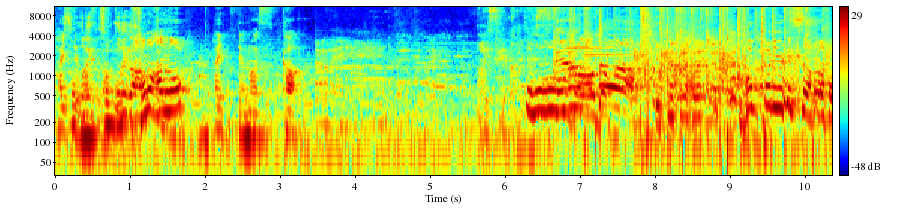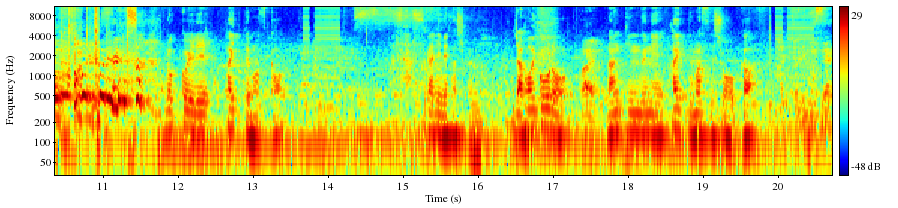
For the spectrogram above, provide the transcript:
入ってそこますかでそこでが。その反応？入ってますか。大正解本当に嬉しそう。本当に嬉しそう。6個入り入ってますか？さすがにね。確かに。じゃあホイコーローはい。ランキングに入ってますでしょうか？入っておりません。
